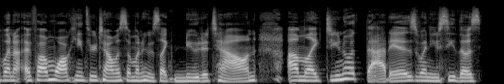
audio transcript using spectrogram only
when I, if i'm walking through town with someone who's like new to town i'm like do you know what that is when you see those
